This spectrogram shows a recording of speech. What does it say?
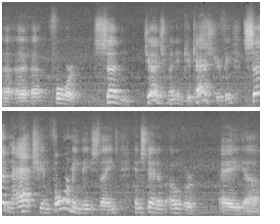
uh, uh, uh for sudden judgment and catastrophe, sudden action forming these things instead of over a uh,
